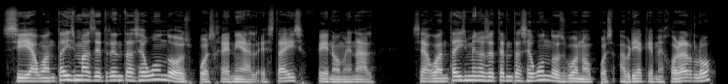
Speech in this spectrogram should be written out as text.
Si aguantáis más de 30 segundos, pues genial, estáis fenomenal. Si aguantáis menos de 30 segundos, bueno, pues habría que mejorarlo.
